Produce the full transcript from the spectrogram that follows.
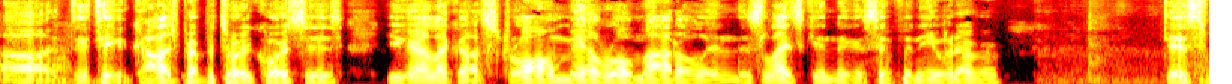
Uh, they're taking college preparatory courses. You got like a strong male role model in this light skinned nigga symphony or whatever. This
